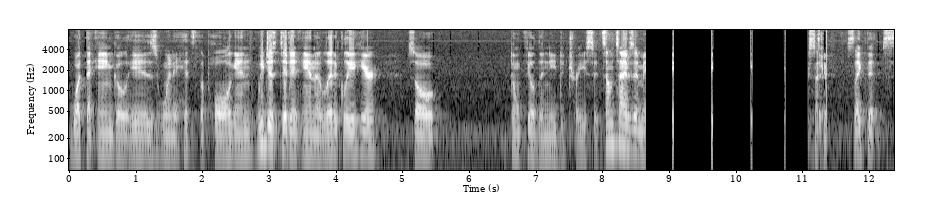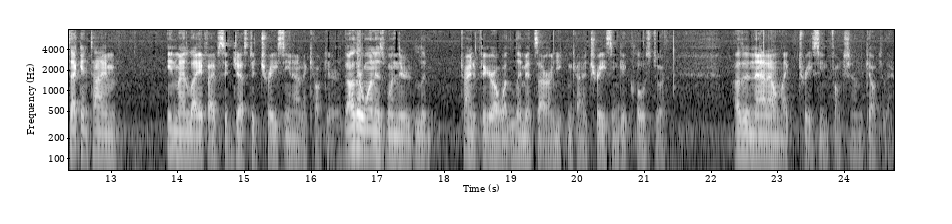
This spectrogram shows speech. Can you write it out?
what the angle is when it hits the pole again. We just did it analytically here, so don't feel the need to trace it. Sometimes it makes sense. It's like the second time in my life I've suggested tracing on a calculator. The other one is when they're trying to figure out what limits are and you can kind of trace and get close to it. Other than that, I don't like tracing function on the calculator.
